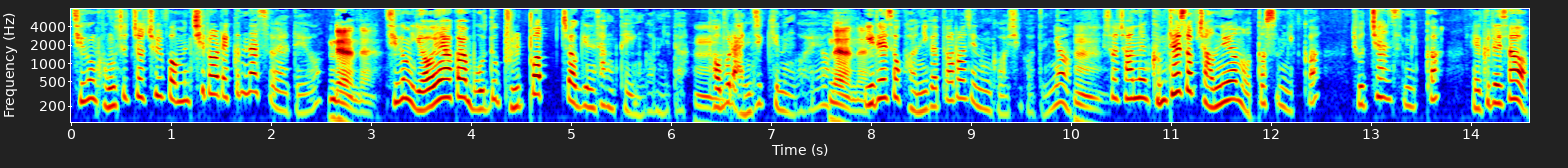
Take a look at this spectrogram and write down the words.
지금 공수처 출범은 7월에 끝났어야 돼요. 네, 네. 지금 여야가 모두 불법적인 상태인 겁니다. 음. 법을 안 지키는 거예요. 네, 네. 이래서 권위가 떨어지는 것이거든요. 음. 그래서 저는 금태섭 전 의원 어떻습니까? 좋지 않습니까? 예, 그래서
